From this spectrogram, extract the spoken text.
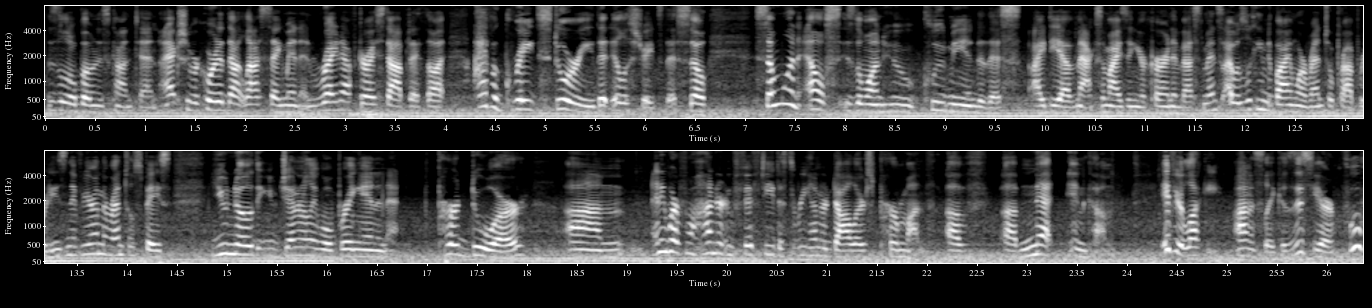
This is a little bonus content. I actually recorded that last segment, and right after I stopped, I thought, I have a great story that illustrates this. So, someone else is the one who clued me into this idea of maximizing your current investments. I was looking to buy more rental properties, and if you're in the rental space, you know that you generally will bring in an, per door um, anywhere from 150 to 300 dollars per month of, of net income, if you're lucky, honestly. Because this year, whew,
